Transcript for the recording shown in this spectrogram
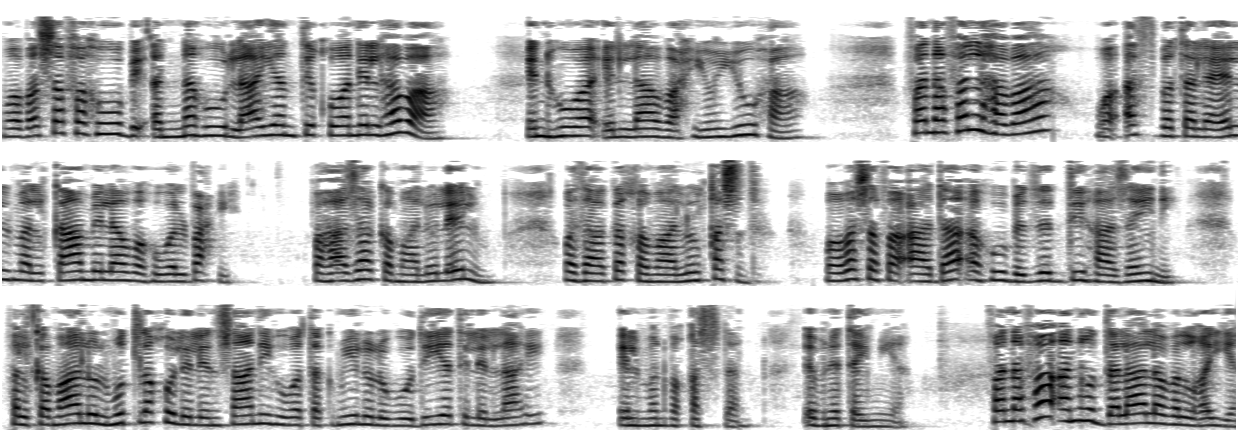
ووصفه بأنه لا ينطق عن الهوى إن هو إلا وحي يوحى. فنفى الهوى وأثبت العلم الكامل وهو الوحي. فہذا کمال العلم وزا کا کمال القصد و وصف ادا اہ بدی حاضینی فل کمال المطلق الانسانی ہوا تکمیل العبودیت اللہ علم و قصدن ابن تیمیہ۔ فنفا ان دلال ولغیہ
